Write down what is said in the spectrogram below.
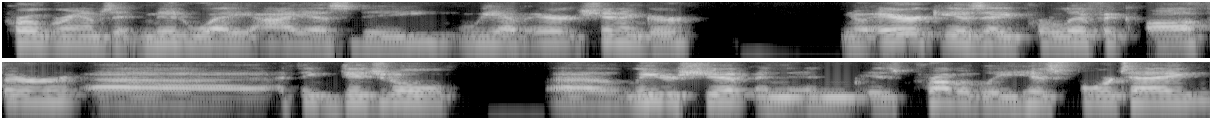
programs at Midway ISD. We have Eric Sheninger. You know, Eric is a prolific author. Uh, I think digital uh, leadership and, and is probably his forte.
